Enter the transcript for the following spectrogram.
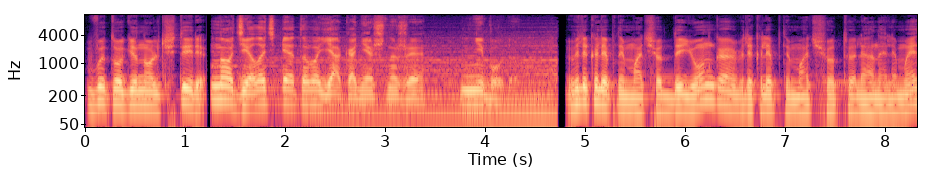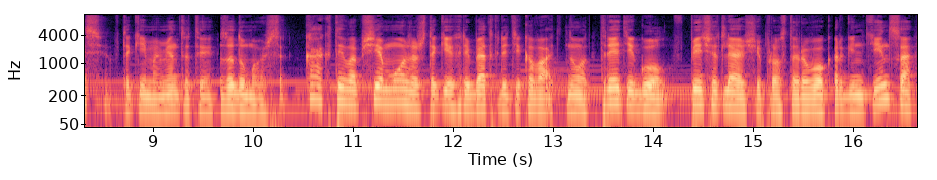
в итоге 0.4. Но делать этого я, конечно же, не буду. Великолепный матч от Де Йонга, великолепный матч от Лионеля Месси. В такие моменты ты задумываешься, как ты вообще можешь таких ребят критиковать? Ну вот, третий гол, впечатляющий просто рывок аргентинца,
